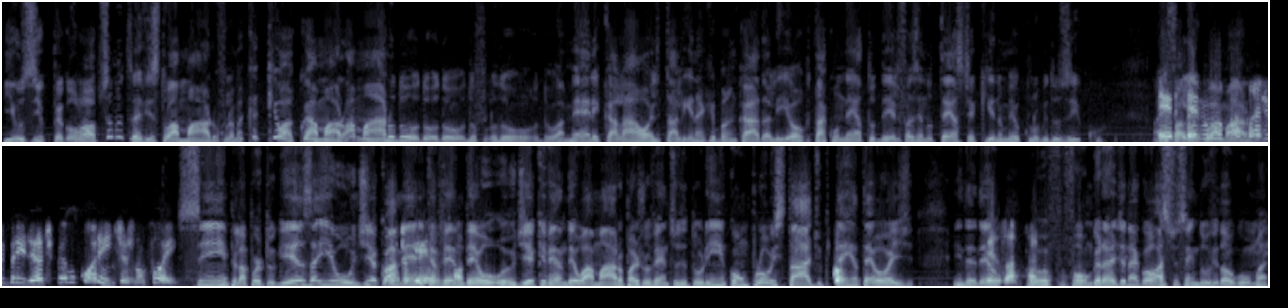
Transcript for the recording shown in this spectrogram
E o Zico pegou e falou: você não entrevista o Amaro? Eu falei, mas que, que, que é o Amaro? O Amaro do, do, do, do, do América, lá, ó, ele tá ali na bancada ali, ó, tá com o neto dele fazendo teste aqui no meu clube do Zico. Aí ele teve uma Amaro. passagem brilhante pelo Corinthians, não foi? Sim, pela portuguesa. E o dia que o América vendeu, o dia que vendeu o Amaro para Juventus de Turim, comprou o estádio que tem até hoje. Entendeu? Exatamente. Foi um grande negócio, sem dúvida alguma.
